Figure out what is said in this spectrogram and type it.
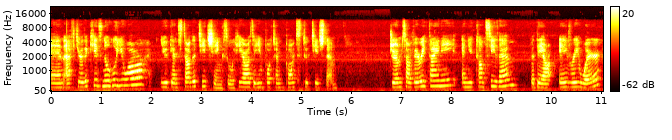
And after the kids know who you are, you can start the teaching. So here are the important points to teach them. Germs are very tiny and you can't see them, but they are everywhere.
